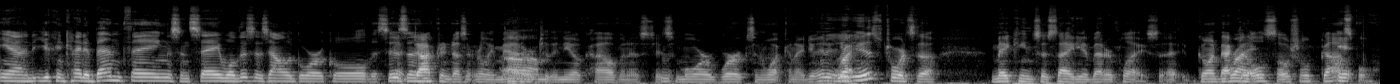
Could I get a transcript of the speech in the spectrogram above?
and you can kind of bend things and say, well, this is allegorical. This isn't. doctrine doesn't really matter um, to the neo-Calvinist. It's more works and what can I do, and it, Right. it is towards the making society a better place. Uh, going back to the old social gospel.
